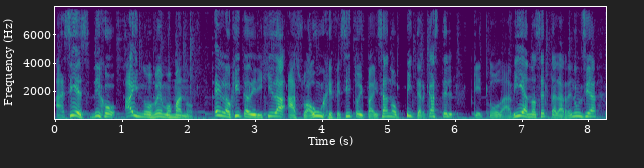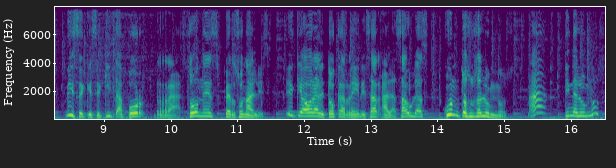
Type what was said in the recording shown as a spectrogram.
Así es, dijo, ahí nos vemos, mano en la hojita dirigida a su aún jefecito y paisano Peter Castell, que todavía no acepta la renuncia, dice que se quita por razones personales y que ahora le toca regresar a las aulas junto a sus alumnos. ¿Ah? ¿Tiene alumnos?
